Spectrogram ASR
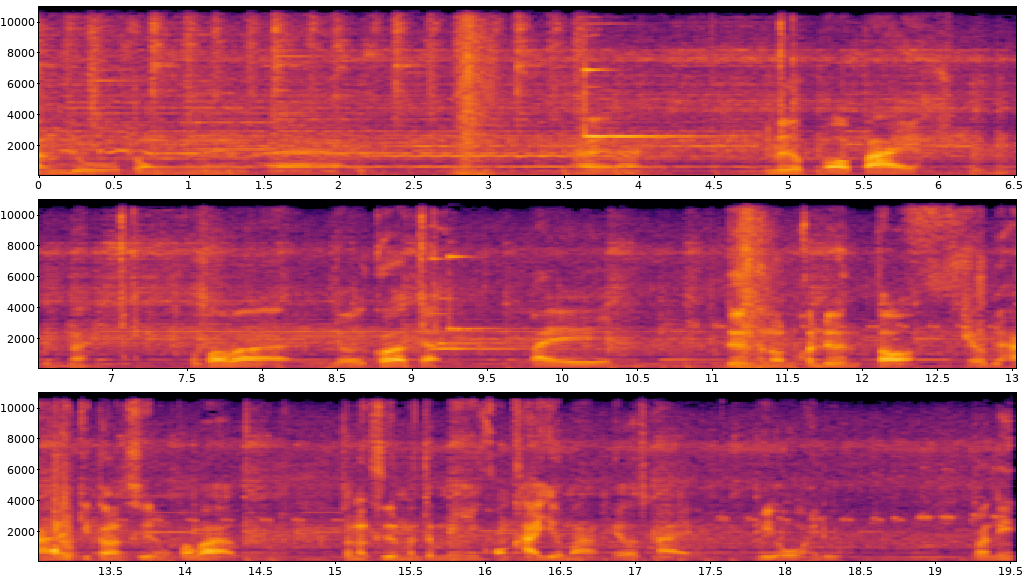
นั่งอยู่ตรงอ่าอะไรนะเลิฟออปายนะเพราะว่าเดี๋ยวก็จะไปเดินถนนคนเดินต่อ เดี๋ยวไปหาอะไรกินตอนกลางคืนเพราะว่าตอนกลางคืนมันจะมีของขายเยอะมากเดี๋ยวถ่ายวีดีโอให้ดู ตอนนี้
